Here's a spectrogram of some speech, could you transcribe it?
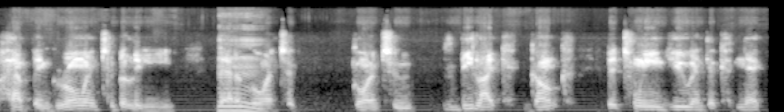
have been growing to believe that mm. are hmm. going to going to be like gunk between you and the connect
